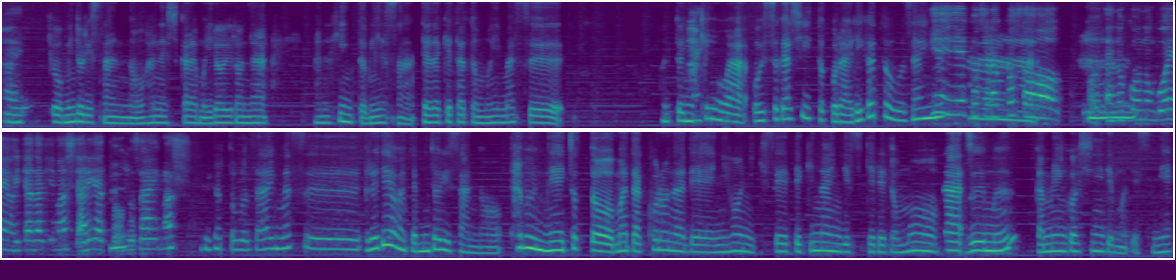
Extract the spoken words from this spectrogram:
はい、今日みどりさんのお話からもいろいろなあのヒント皆さんいただけたと思います。本当にはい今日はお忙しいところありがとうございました。いえいえこちらこそあのこのご縁をいただきましてありがとうございます。ありがとうございます。それではまたみどりさんの多分ねちょっとまだコロナで日本に帰省できないんですけれども、ズーム画面越しにでもですね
